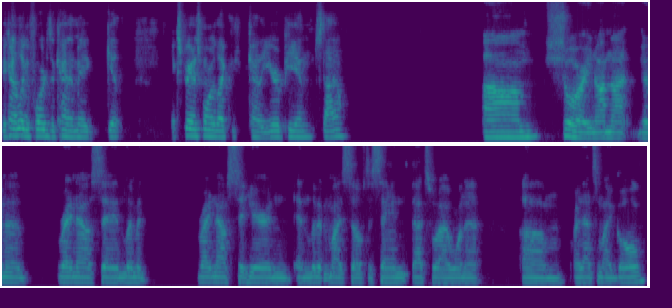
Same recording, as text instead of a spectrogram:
you're kind of looking forward to kind of maybe get experience more like kind of the European style. Um, sure. You know, I'm not gonna right now say limit right now sit here and, and limit myself to saying that's what I want to um, or that's my goal.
